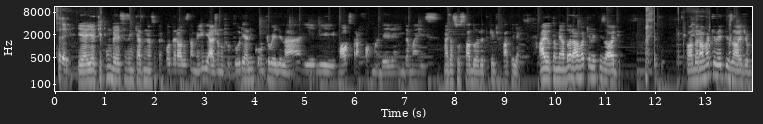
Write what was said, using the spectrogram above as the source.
Sei. E aí é tipo um desses em que as meninas superpoderosas também viajam no futuro e ela encontra ele lá e ele mostra a forma dele ainda mais, mais assustadora do que de fato ele é. Ah, eu também adorava aquele episódio. Eu adorava aquele episódio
